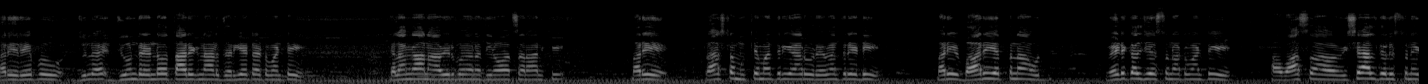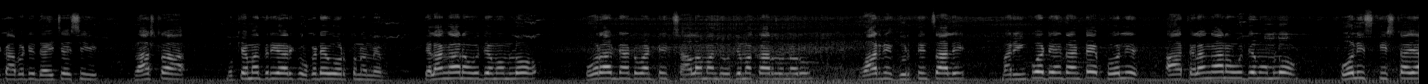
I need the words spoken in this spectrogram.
మరి రేపు జూలై జూన్ రెండవ తారీఖు నాడు జరిగేటటువంటి తెలంగాణ ఆవిర్భవన దినోత్సవానికి మరి రాష్ట్ర ముఖ్యమంత్రి గారు రేవంత్ రెడ్డి మరి భారీ ఎత్తున వేడుకలు చేస్తున్నటువంటి వాస వాస్తవ విషయాలు తెలుస్తున్నాయి కాబట్టి దయచేసి రాష్ట్ర ముఖ్యమంత్రి గారికి ఒకటే కోరుతున్నాం మేము. తెలంగాణ ఉద్యమంలో పోరాడినటువంటి చాలామంది ఉద్యమకారులు ఉన్నారు. వారిని గుర్తించాలి. మరి ఇంకోటి ఏంటంటే పోలీ ఆ తెలంగాణ ఉద్యమంలో పోలీస్ కిష్టయ్య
